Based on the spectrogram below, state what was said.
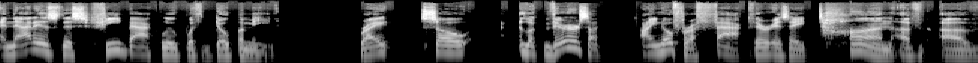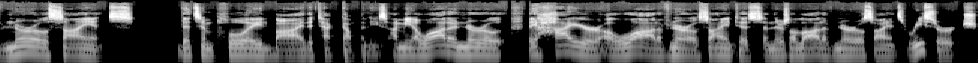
And that is this feedback loop with dopamine, right? So look, there's a, I know for a fact there is a ton of, of neuroscience that's employed by the tech companies. I mean, a lot of neuro, they hire a lot of neuroscientists and there's a lot of neuroscience research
